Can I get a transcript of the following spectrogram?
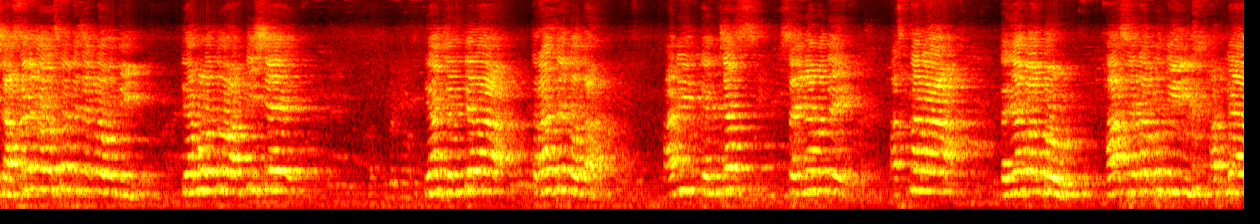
शासन व्यवस्था त्याच्याकडे होती त्यामुळे तो अतिशय या जनतेला त्रास देत होता. आणि त्यांच्या सैन्यामध्ये असणारा दयाबाबू हा सेनापती आपल्या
